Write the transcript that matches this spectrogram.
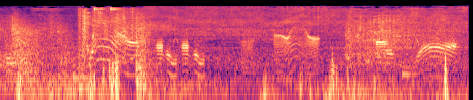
Father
